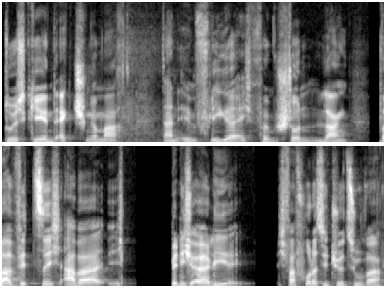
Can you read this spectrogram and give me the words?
durchgehend Action gemacht. Dann im Flieger echt fünf Stunden lang. War witzig, aber ich bin nicht early. Ich war froh, dass die Tür zu war.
